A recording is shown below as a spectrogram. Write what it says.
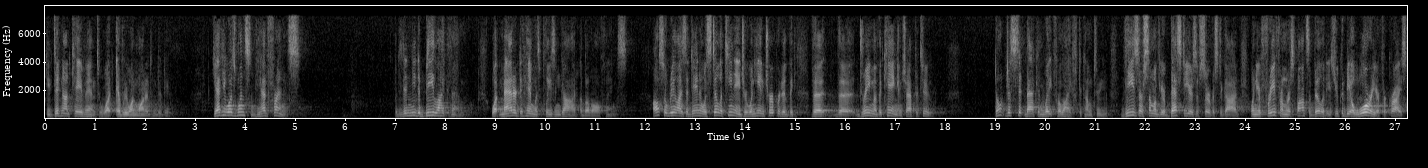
He did not cave in to what everyone wanted him to do. Yet he was winsome. He had friends. But he didn't need to be like them. What mattered to him was pleasing God above all things. Also realize that Daniel was still a teenager when he interpreted the, the, the dream of the king in chapter 2. Don't just sit back and wait for life to come to you. These are some of your best years of service to God. When you're free from responsibilities, you could be a warrior for Christ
